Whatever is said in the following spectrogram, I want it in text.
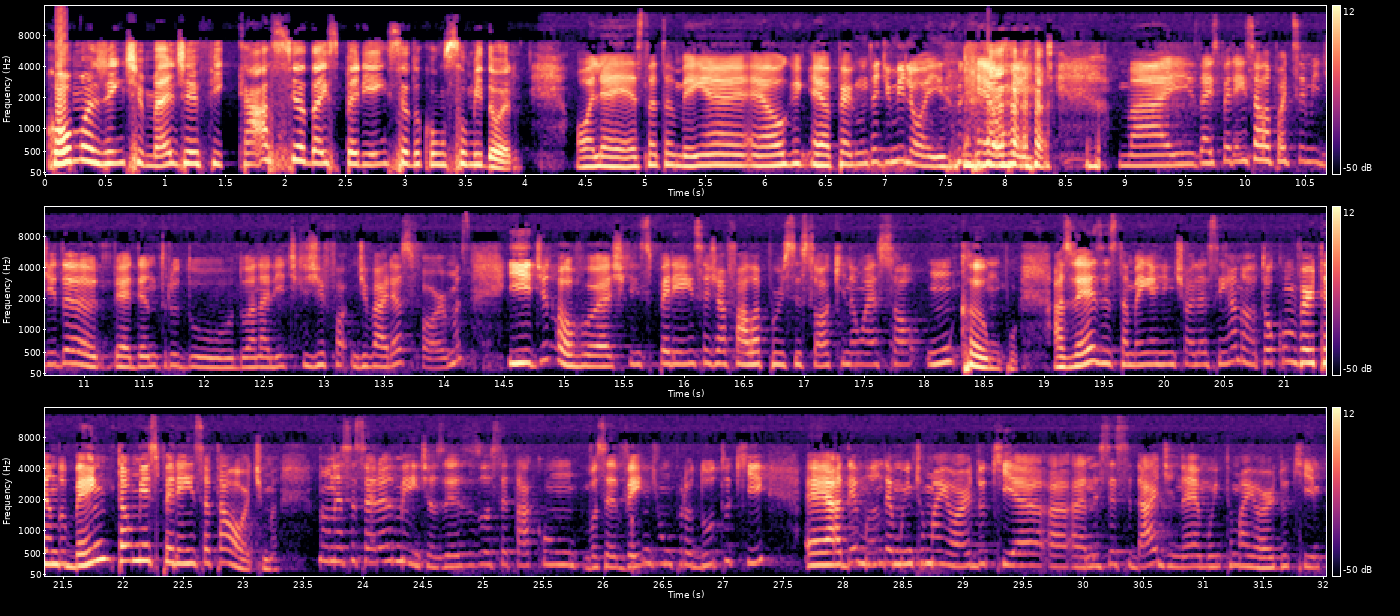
Como a gente mede a eficácia da experiência do consumidor? Olha, essa também é, é, algo, é a pergunta de milhões, realmente. Mas a experiência ela pode ser medida é, dentro do, do Analytics de, de, várias formas. E, de novo, eu acho que a experiência já fala por si só que não é só um campo. Às vezes, também a gente olha assim, ah, não, eu estou convertendo bem, então minha experiência está ótima. Não necessariamente. Às vezes, você, tá com, você vende um produto que é, a demanda é muito maior do que a, a necessidade, né, é muito maior do que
